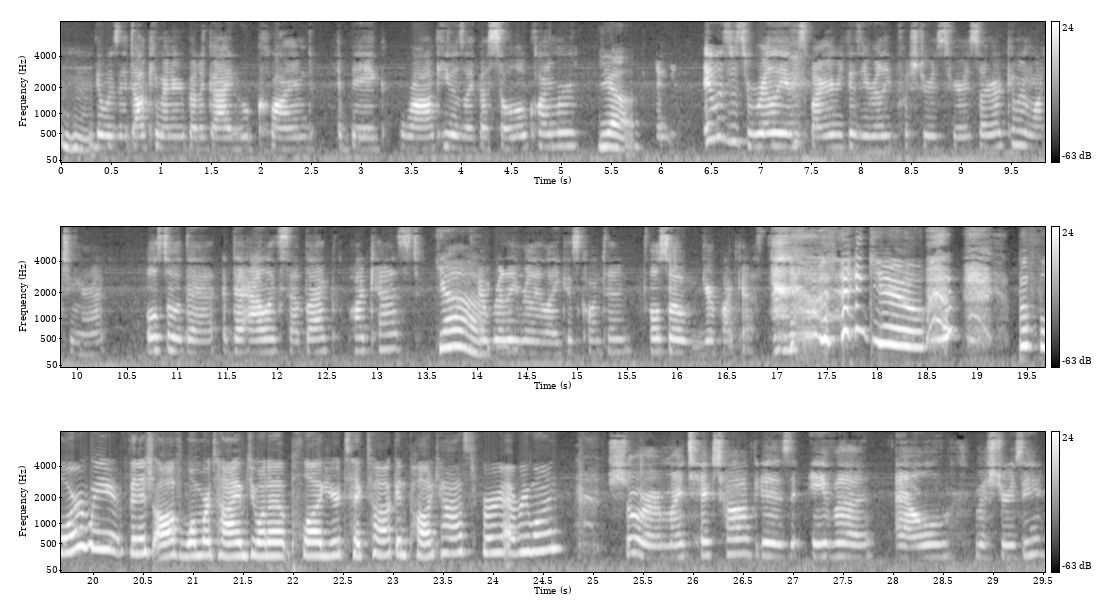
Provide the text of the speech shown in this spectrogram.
Mm-hmm. It was a documentary about a guy who climbed a big rock. He was like a solo climber. Yeah. And it was just really inspiring because he really pushed through his fears. So I recommend watching that. Also, the the Alex Sedlak podcast. Yeah. I really, really like his content. Also, your podcast. Thank you. Before we finish off one more time, do you want to plug your TikTok and podcast for everyone? sure. My TikTok is Ava L Mistruzzi.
